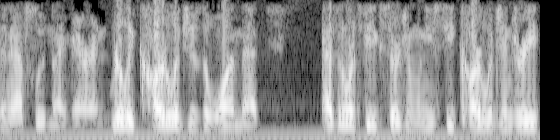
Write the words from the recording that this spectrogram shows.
an absolute nightmare. And really, cartilage is the one that, as an orthopedic surgeon, when you see cartilage injury,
